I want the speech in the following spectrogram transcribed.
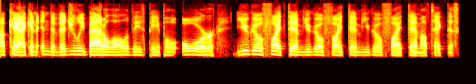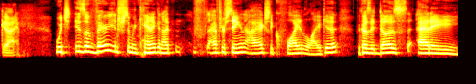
okay, I can individually battle all of these people, or you go fight them, you go fight them, you go fight them. I'll take this guy. which is a very interesting mechanic and i after seeing it i actually quite like it because it does add a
